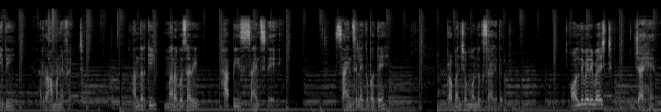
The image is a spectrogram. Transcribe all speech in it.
ఇది రామన్ ఎఫెక్ట్. అందరికీ మరొకసారి హ్యాపీ సైన్స్ డే. సైన్స్ లేకపోతే ప్రపంచం ముందుకు సాగదు. ఆల్ ది వెరీ బెస్ట్ జై హింద్.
